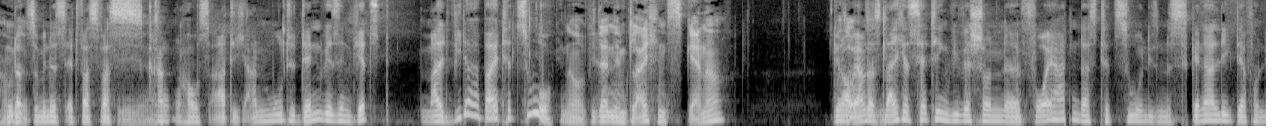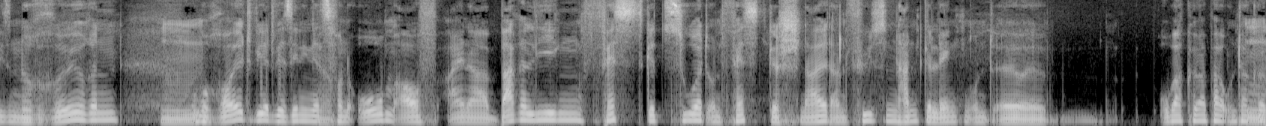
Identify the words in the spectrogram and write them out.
Haben oder zumindest etwas, was Ja. krankenhausartig anmutet, denn wir sind jetzt mal wieder bei Tetsuo. Genau, wieder in dem gleichen Scanner. Genau, Also wir haben das gleiche Setting, wie wir schon äh, vorher hatten, dass Tetsuo in diesem Scanner liegt, der von diesen Röhren Mhm. umrollt wird. Wir sehen ihn jetzt von oben auf einer Barre liegen, festgezurrt und festgeschnallt an Füßen, Handgelenken und äh, Oberkörper, Unterkörper,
